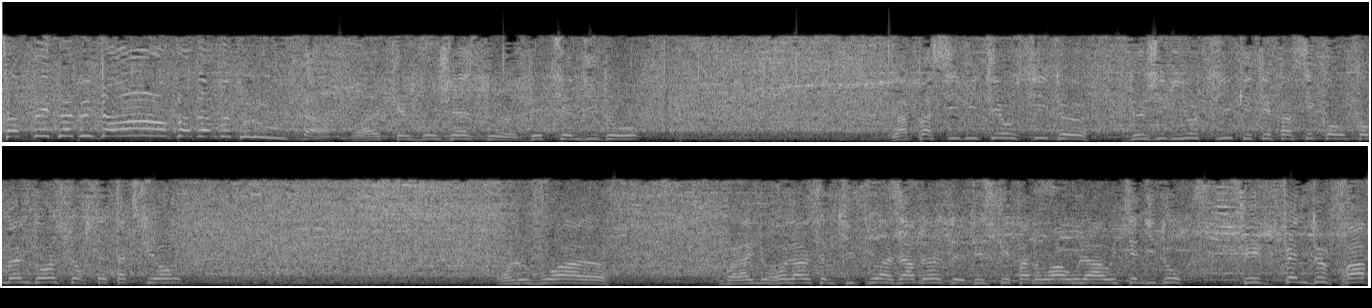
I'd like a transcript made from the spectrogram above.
Ça fait deux buts à en faveur de Toulouse. Quel beau geste d'Étienne Dido. La passivité aussi de, de Gigliotti qui est effacé comme, un gosse sur cette action. On le voit. Euh, voilà une relance un petit peu hasardeuse des, Stéphanois où là Etienne Dido fait fin de frappe,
